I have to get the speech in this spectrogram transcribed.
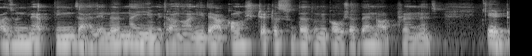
अजून मॅपिंग झालेलं नाही आहे मित्रांनो. आणि ते अकाउंट स्टेटससुद्धा तुम्ही पाहू शकता नॉट प्रेनच एट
